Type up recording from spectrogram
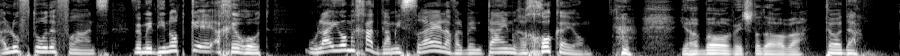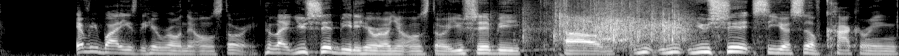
אלוף טור דה פרנס, ומדינות אחרות, אולי יום אחד, גם ישראל, אבל בינתיים רחוק היום. יואב בורוביץ', תודה רבה. תודה. everybody is the hero in their own story. like you should be the hero in your own story. You should be, um, you, you, you, should see yourself conquering,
